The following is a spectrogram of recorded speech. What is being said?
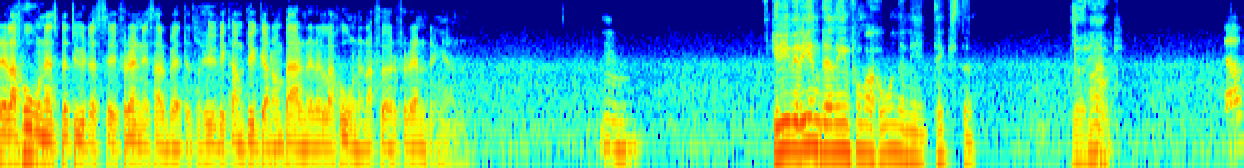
relationens betydelse i förändringsarbetet och hur vi kan bygga de bärande relationerna för förändringen. mm. Skriver in den informationen i texten. Gör Ja. jag. ja,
